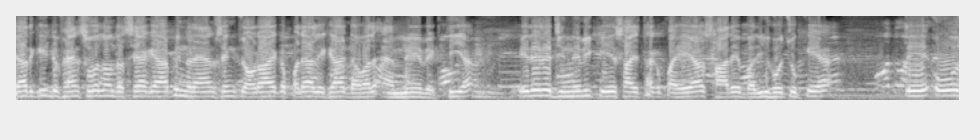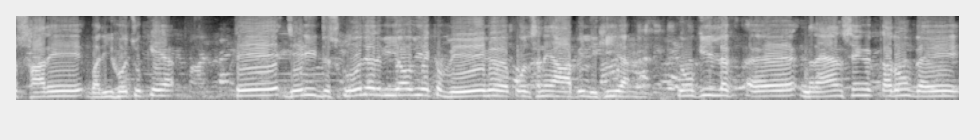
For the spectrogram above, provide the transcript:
ਜਦ ਕਿ ਡਿਫੈਂਸ ਵੱਲੋਂ ਦੱਸਿਆ ਗਿਆ ਵੀ ਨਰੈਣ ਸਿੰਘ ਚੌੜਾ ਇੱਕ ਪੜ੍ਹਿਆ ਲਿਖਿਆ ਡਬਲ ਐਮਏ ਵਿਅਕਤੀ ਆ। ਇਹਦੇ ਦੇ ਜਿੰਨੇ ਵੀ ਕੇਸ ਅੱਜ ਤੱਕ ਪਏ ਆ ਸਾਰੇ ਬਰੀ ਹੋ ਚੁੱਕੇ ਆ। ਤੇ ਉਹ ਸਾਰੇ ਬਰੀ ਹੋ ਚੁੱਕੇ ਆ। ਤੇ ਜਿਹੜੀ ਡਿਸਕਲੋਜ਼ਰ ਵੀ ਆ, ਉਹ ਵੀ ਇੱਕ ਵੇਗ ਪੁਲਿਸ ਨੇ ਆਪ ਹੀ ਲਿਖੀ ਆ। ਕਿਉਂਕਿ ਲਖ- ਨਰਾਇਣ ਸਿੰਘ ਕਦੋਂ ਗਏ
